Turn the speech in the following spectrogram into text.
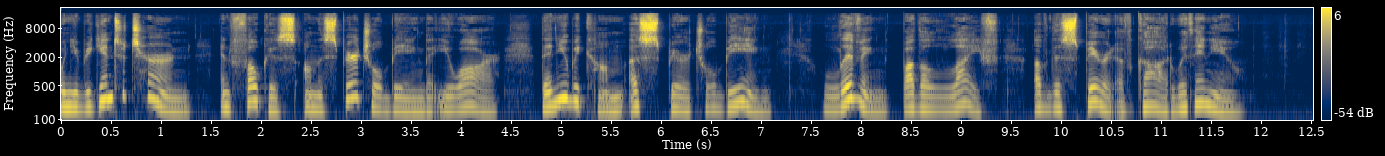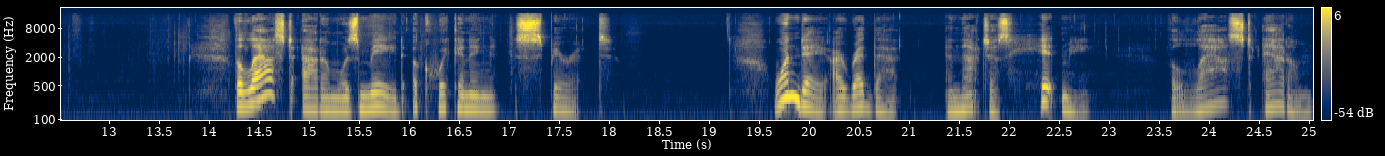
when you begin to turn and focus on the spiritual being that you are, then you become a spiritual being, living by the life of the Spirit of God within you. The last Adam was made a quickening spirit. One day I read that, and that just hit me. The last Adam.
